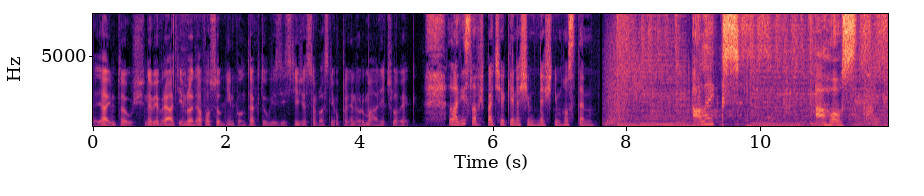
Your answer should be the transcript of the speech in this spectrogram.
já jim to už nevyvrátím, leda v osobním kontaktu, kdy zjistí, že jsem vlastně úplně normální člověk. Ladislav Špaček je naším dnešním hostem. Alex a host.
